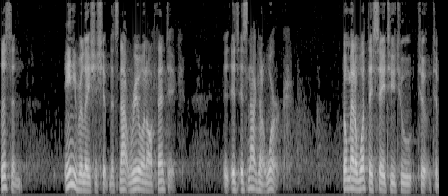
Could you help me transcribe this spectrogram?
listen, any relationship that's not real and authentic, it, it's not going to work. Don't matter what they say to you to to to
